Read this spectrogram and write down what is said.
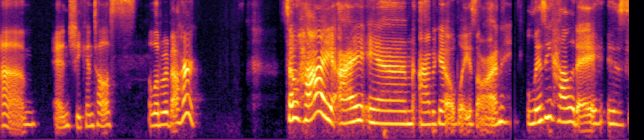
Um, and she can tell us a little bit about her. So, hi, I am Abigail Blazon. Lizzie Halliday is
